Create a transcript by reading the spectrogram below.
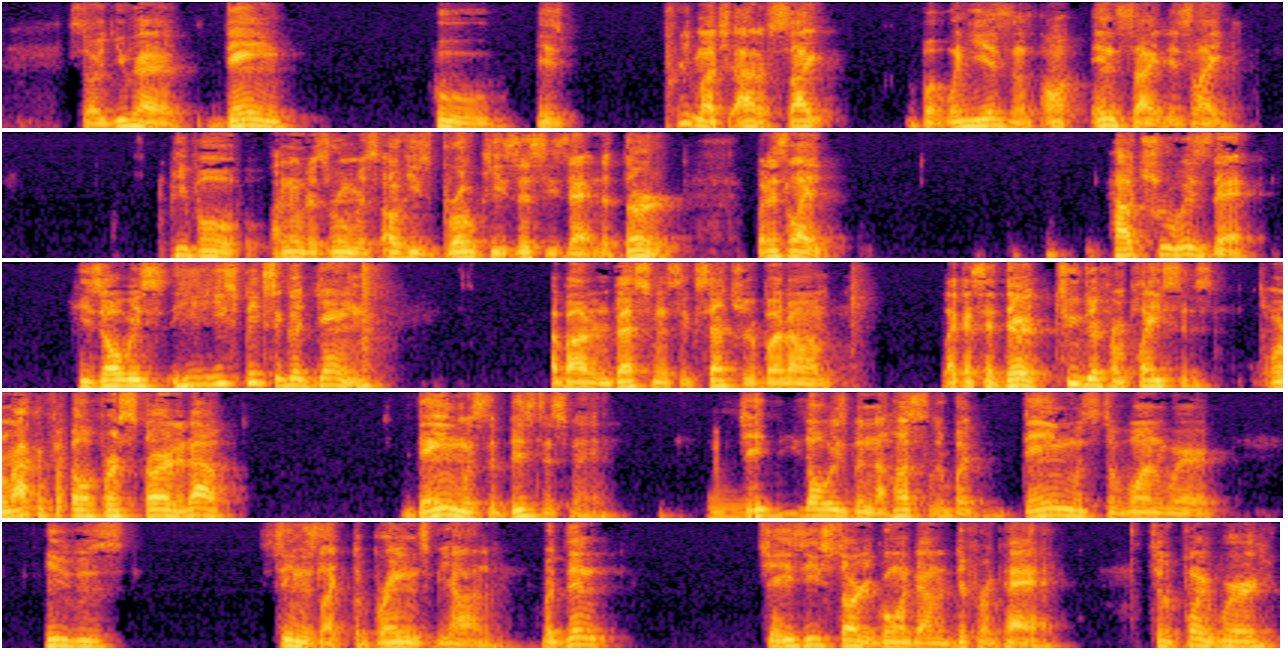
So you have Dame, who is pretty much out of sight, but when he is in, on, in sight, it's like people. I know there's rumors. Oh, he's broke. He's this. He's that, and the third. But it's like, how true is that? He's always he he speaks a good game about investments, etc. But um, like I said, there are two different places. When Roc-A-Fella first started out, Dame was the businessman. Mm-hmm. Jay Z's always been the hustler, but Dame was the one where he was seen as like the brains behind him. But then Jay Z started going down a different path to the point where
